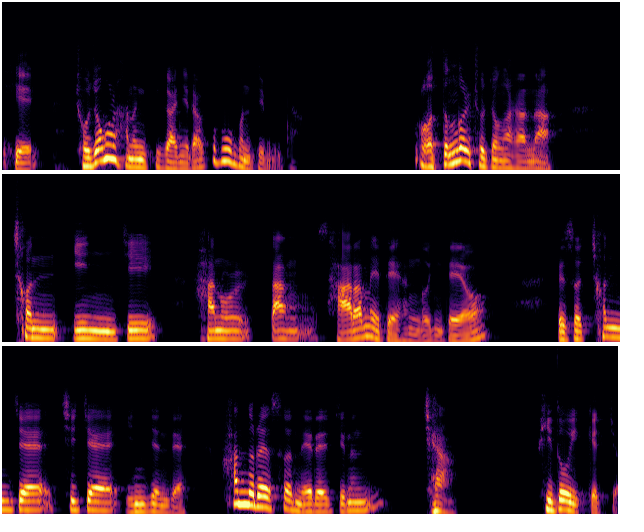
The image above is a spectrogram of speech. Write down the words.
이게 조정을 하는 기간이라고 보면 됩니다. 어떤 걸 조정을 하나? 천, 인지, 하늘, 땅, 사람에 대한 건데요. 그래서 천재, 지재, 인재인데 하늘에서 내려지는 재앙, 비도 있겠죠.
